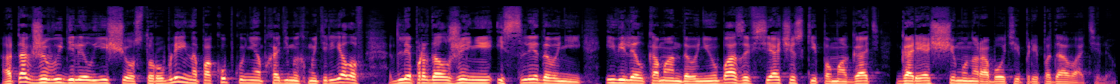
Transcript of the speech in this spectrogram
а также выделил еще 100 рублей на покупку необходимых материалов для продолжения исследований и велел командованию базы всячески помогать горящему на работе преподавателю.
